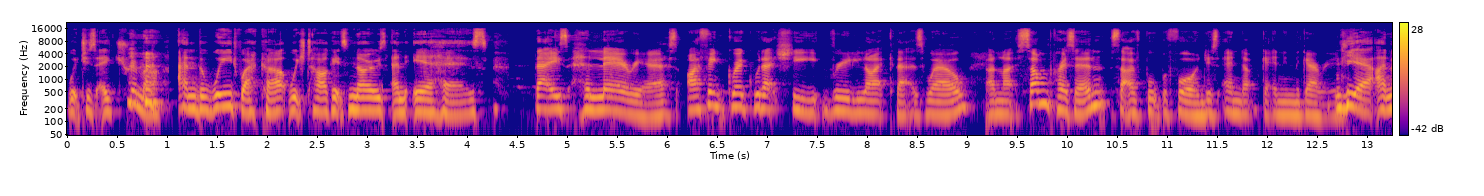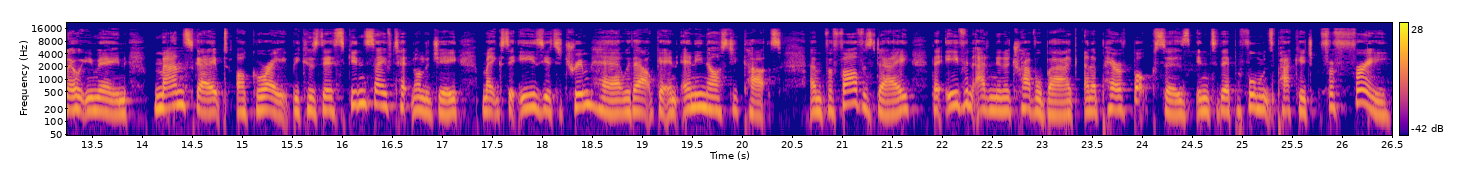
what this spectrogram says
which is a trimmer, and the weed whacker, which targets nose and ear hairs. That is hilarious. I think Greg would actually really like that as well. Unlike some presents that I've bought before and just end up getting in the garage. Yeah, I know what you mean. Manscaped are great because their skin safe technology makes it easier to trim hair without getting any nasty cuts. And for Father's Day, they're even adding in a travel bag and a pair of boxers into their performance package for free.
